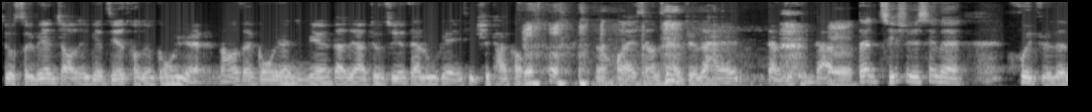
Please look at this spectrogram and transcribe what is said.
就随便找了一个街头的公园，然后在公园里面大家就直接在路边一起吃 taco，然后后来想起来觉得还胆子挺大的，但其实现在会觉得。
